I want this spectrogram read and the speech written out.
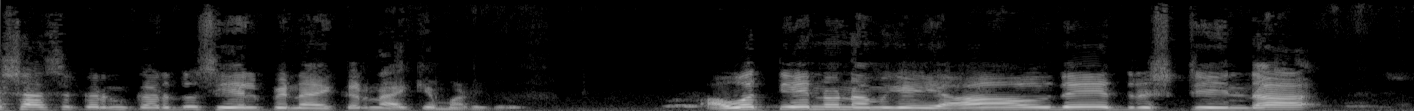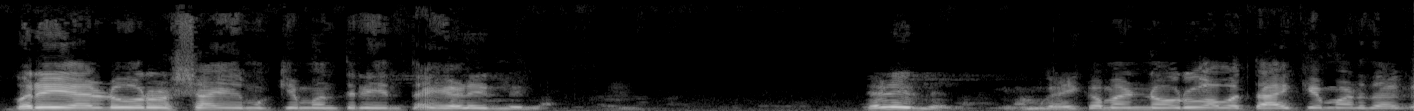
ಶಾಸಕರನ್ನ ಕರೆದು ಸಿ ಎಲ್ ಪಿ ನಾಯಕರನ್ನ ಆಯ್ಕೆ ಮಾಡಿದರು. ಅವತ್ತೇನು ನಮಗೆ ಯಾವುದೇ ದೃಷ್ಟಿಯಿಂದ ಬರೀ ಎರಡೂವರೆ ವರ್ಷ ಮುಖ್ಯಮಂತ್ರಿ ಅಂತ ಹೇಳಿರಲಿಲ್ಲ. ಹೇಳಿರಲಿಲ್ಲ. ನಮ್ಗೆ ಹೈಕಮಾಂಡ್ನವರು ಅವತ್ತು ಆಯ್ಕೆ ಮಾಡಿದಾಗ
